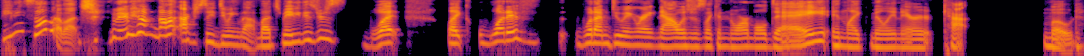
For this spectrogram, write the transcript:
maybe it's not that much. maybe I'm not actually doing that much. Maybe these are just what like what if what I'm doing right now is just like a normal day in like millionaire Kat mode.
